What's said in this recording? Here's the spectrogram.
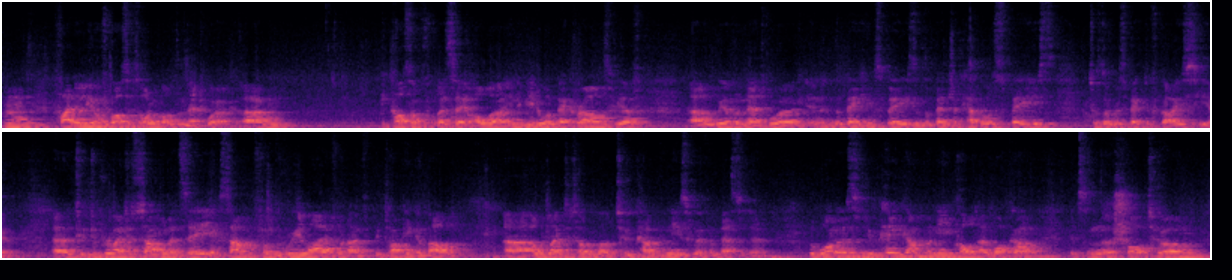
Mm. Finally, of course, it's all about the network. Um, because of, let's say, our individual backgrounds, we have, uh, we have a network in, in the banking space, in the venture capital space, to the respective guys here. Uh, to, to provide you some, let's say, example from the real life, what I've been talking about, uh, I would like to talk about two companies we have invested in. The one is a UK company called iwoca. It's a short-term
